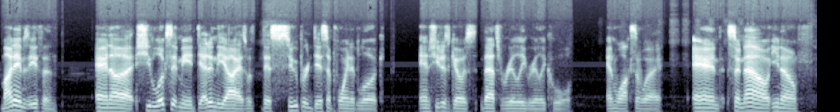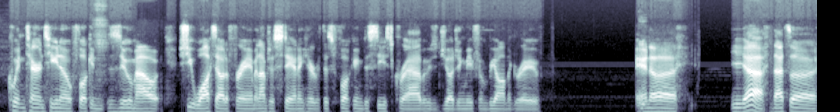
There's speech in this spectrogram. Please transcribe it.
My name's Ethan. And uh she looks at me dead in the eyes with this super disappointed look and she just goes, "That's really really cool." and walks away. And so now, you know, Quentin Tarantino fucking zoom out. She walks out of frame, and I'm just standing here with this fucking deceased crab who's judging me from beyond the grave. And uh, yeah, that's uh,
